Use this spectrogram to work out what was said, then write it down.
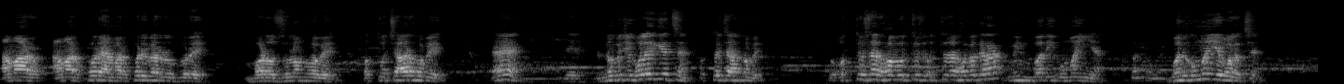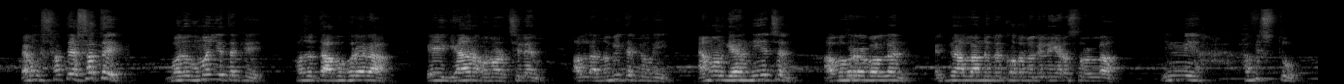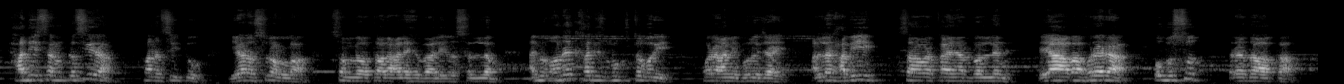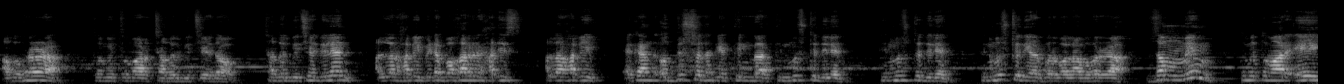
আমার আমার পরে, আমার পরিবারের উপরে বড় জুলুম হবে, অত্যাচার হবে হ্যাঁ? নবীজি বলে গিয়েছেন, অত্যাচার হবে। তো অত্যাচার হবে, অত্যাচার- হবে কারা? মিন বনি উমাইয়া। বনি উমাইয়া বলেছেন। এবং সাথে সাথে বনি উমাইয়া থেকে হযরত আবু এই জ্ঞান ওনার ছিলেন। আল্লাহ নবী থেকে উনি এমন জ্ঞান নিয়েছেন। আবু হুরায়রা বললেন একদিন আল্লাহ নবীর কদমে গেলেন ইয়া রাসূলুল্লাহ, ইন্নী হাফিজতু হাদিসান আমি অনেক হাদিস মুখস্থ করি, পরে আমি ভুলে যাই। আল্লাহর হাবিব কায়নাত বললেন আবু আবু তুমি তোমার চাদর বিছিয়ে দাও। চাদর বিছিয়ে দিলেন, আল্লাহর হাবিব, এটা বখারের হাদিস। আল্লাহর হাবিব এখান অদৃশ্য থেকে তিনবার তিন মুষ্টি দিলেন। তিন মুষ্টি দিলেন। তিন মুষ্টি দেওয়ার পর বললাম আবু হুরায়রা জাম্মিম, তুমি তোমার এই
